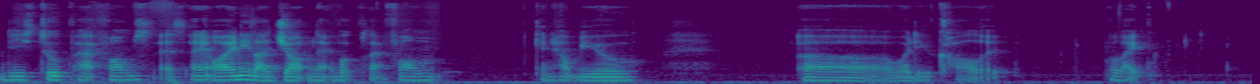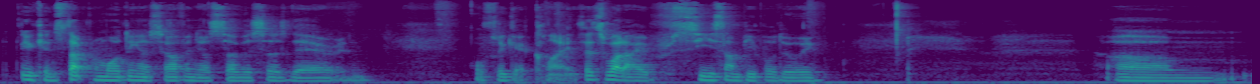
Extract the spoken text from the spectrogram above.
these two platforms as or any like job network platform can help you uh what do you call it? Like you can start promoting yourself and your services there and hopefully get clients. That's what i see some people doing. Um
